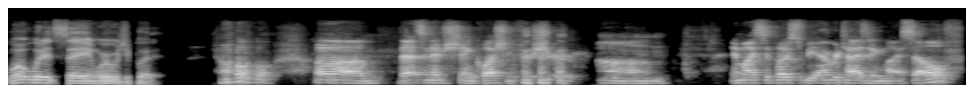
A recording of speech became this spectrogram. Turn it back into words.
what would it say and where would you put it? Oh, um, that's an interesting question for sure. um, am I supposed to be advertising myself?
